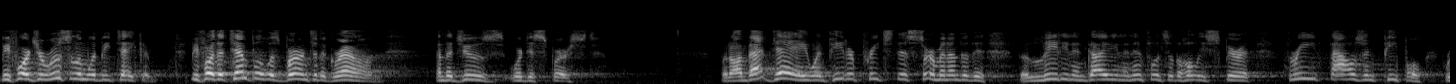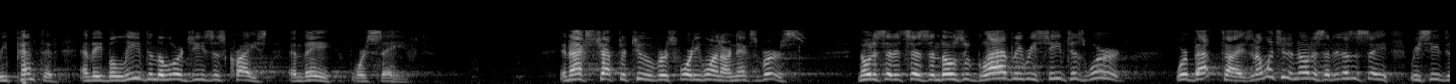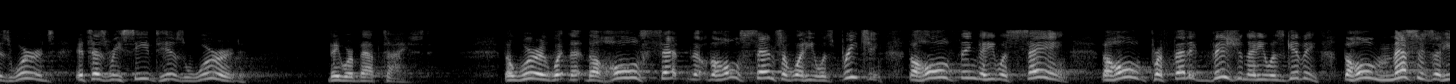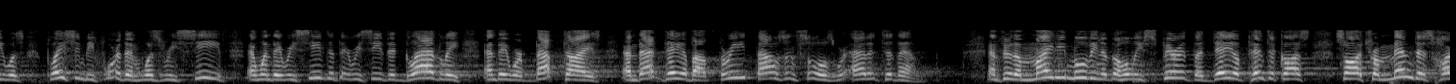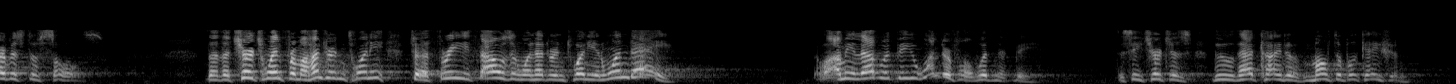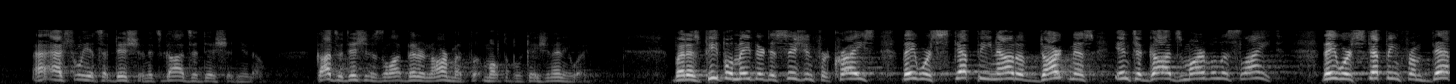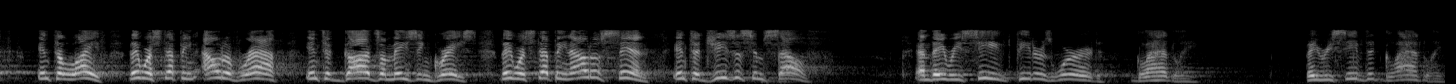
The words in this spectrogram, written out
before Jerusalem would be taken, before the temple was burned to the ground and the Jews were dispersed. But on that day, when Peter preached this sermon under the, the leading and guiding and influence of the Holy Spirit, 3,000 people repented and they believed in the Lord Jesus Christ and they were saved. In Acts chapter 2, verse 41, our next verse, notice that it says, And those who gladly received his word were baptized. And I want you to notice that it doesn't say received his words, it says received his word. They were baptized. The word, the, the whole set, the, the whole sense of what he was preaching, the whole thing that he was saying, the whole prophetic vision that he was giving, the whole message that he was placing before them was received. And when they received it, they received it gladly and they were baptized. And that day about 3,000 souls were added to them. And through the mighty moving of the Holy Spirit, the day of Pentecost saw a tremendous harvest of souls. The, the church went from 120 to 3,120 in one day. Well, I mean, that would be wonderful, wouldn't it be? To see churches do that kind of multiplication. Actually, it's addition. It's God's addition, you know. God's addition is a lot better than our multiplication anyway. But as people made their decision for Christ, they were stepping out of darkness into God's marvelous light. They were stepping from death into life. They were stepping out of wrath into God's amazing grace. They were stepping out of sin into Jesus Himself. And they received Peter's word gladly. They received it gladly.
